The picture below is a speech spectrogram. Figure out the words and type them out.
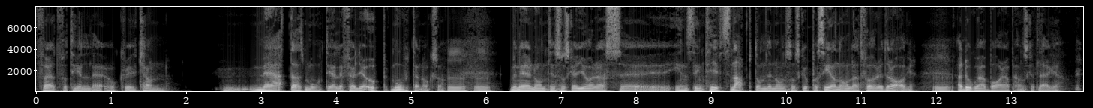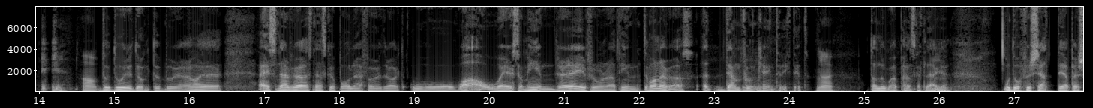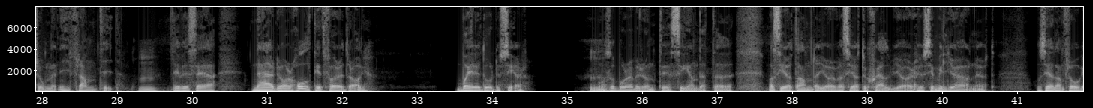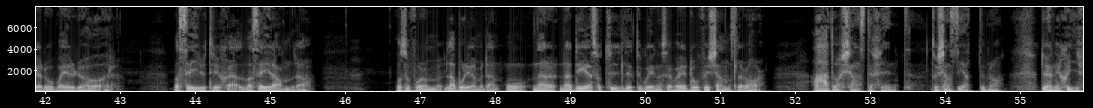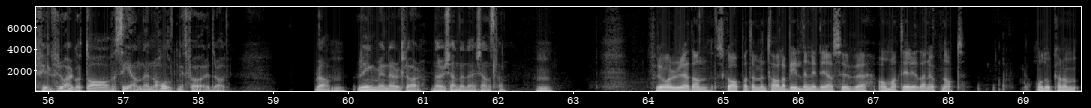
för att få till det och vi kan mätas mot det eller följa upp mot den också. Mm, mm. Men är det någonting som ska göras eh, instinktivt snabbt, om det är någon som ska upp på scen och hålla ett föredrag, mm. ja, då går jag bara på önskat läge. ja. då, då, är det dumt att börja, ja, jag, är så nervös när jag ska upp och hålla det här föredraget. Oh, wow, vad är det som hindrar dig från att inte vara nervös? Eh, den funkar mm. inte riktigt. Nej. Utan då går jag på önskat läge. Mm. Och då försätter jag personen i framtid. Mm. Det vill säga, när du har hållit ditt föredrag, vad är det då du ser? Mm. Och så borrar vi runt i seendet. Eh, vad ser du att andra gör? Vad ser du att du själv gör? Hur ser miljön ut? Och sedan frågar då, vad är det du hör? Vad säger du till dig själv? Vad säger andra? Och så får de laborera med den. Och när, när det är så tydligt, att gå in och säga, vad är det då för känslor du har? Ah, då känns det fint. Då känns det jättebra. Du är energifylld för då har jag gått av scenen och hållit mitt föredrag. Bra. Mm. Ring mig när du är klar, när du känner den känslan. Mm. För då har du redan skapat den mentala bilden i deras huvud om att det är redan uppnått. Och då kan de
